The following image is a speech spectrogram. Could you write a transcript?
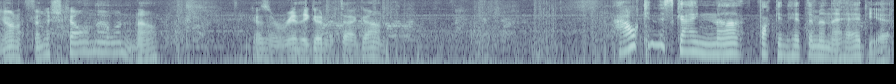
You wanna finish killing that one? No. You guys are really good with that gun. How can this guy not fucking hit them in the head yet?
